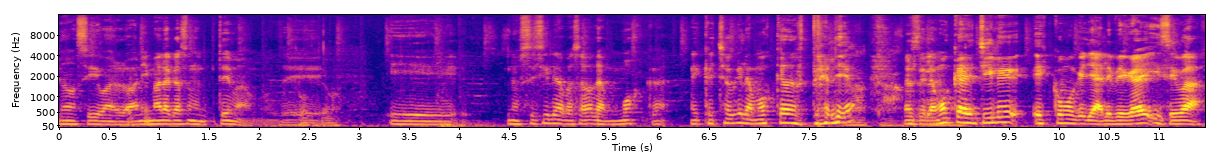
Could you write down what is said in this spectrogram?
No, sí, bueno, los animales acá son un tema. eh, no sé si le ha pasado a las moscas. ¿Has cachado que la mosca de Australia? Acá. No sé, la mosca de Chile es como que ya, le pegáis y se va.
